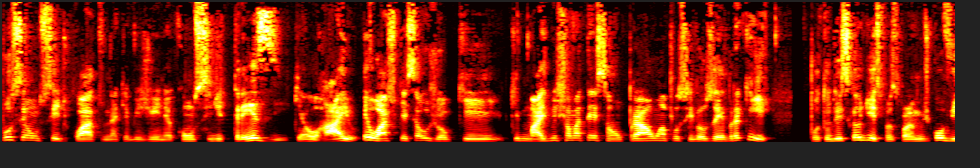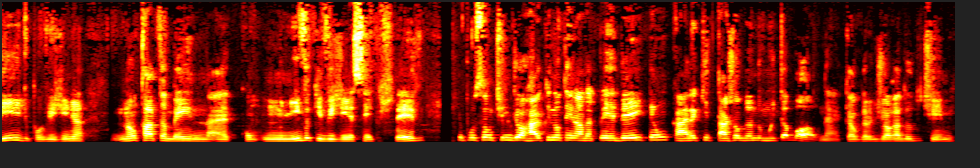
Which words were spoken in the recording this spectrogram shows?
por ser um seed 4, né, que é Virginia, com o seed 13, que é Ohio, eu acho que esse é o jogo que, que mais me chama atenção para uma possível zebra aqui por tudo isso que eu disse, pelos problemas de Covid, por Virginia não tá também né, com um nível que Virginia sempre esteve e por ser um time de Ohio que não tem nada a perder e tem um cara que tá jogando muita bola, né? Que é o grande jogador do time,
